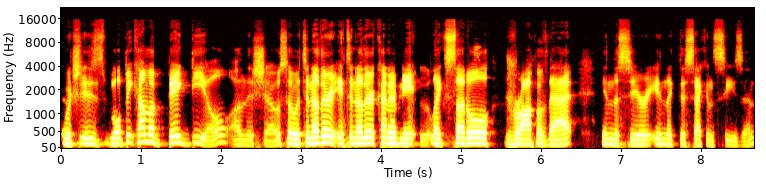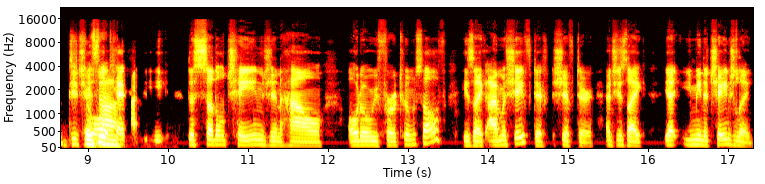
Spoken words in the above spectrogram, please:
which is will become a big deal on this show. So it's another. It's another kind of na- like subtle drop of that in the series in like the second season. Did you Is all it- catch the, the subtle change in how Odo referred to himself? He's like, "I'm a shape shifter," and she's like, "Yeah, you mean a changeling?"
